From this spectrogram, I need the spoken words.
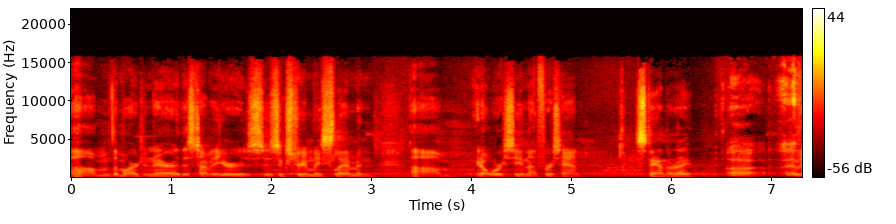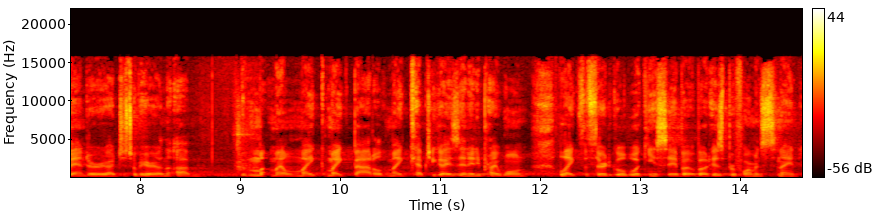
um, the margin there this time of the year is, is extremely slim, and um, you know we're seeing that firsthand. Stay on the right. Uh, Evander, uh, just over here. Um, Mike, Mike battled. Mike kept you guys in it. He probably won't like the third goal. What can you say about, about his performance tonight?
